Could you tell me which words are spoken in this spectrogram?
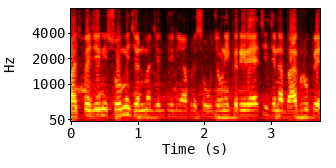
વાજપેયીજીની સોમી જન્મ જયંતિની આપણે સૌ ઉજવણી કરી રહ્યા છીએ, જેના ભાગરૂપે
